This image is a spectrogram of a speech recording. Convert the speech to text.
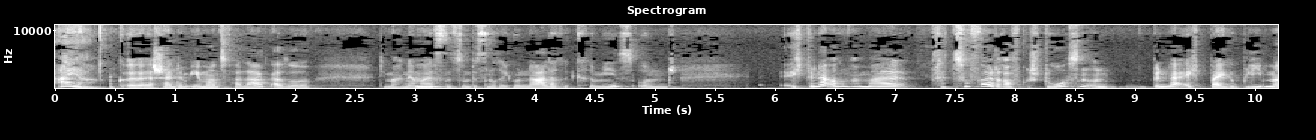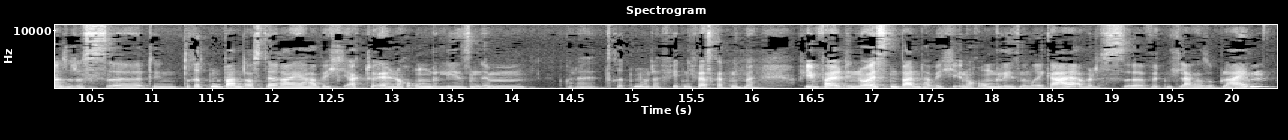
Ah ja. Äh, erscheint im Emons Verlag, also die machen ja meistens so ein bisschen regionalere Krimis und ich bin da irgendwann mal per Zufall drauf gestoßen und bin da echt bei geblieben. Also das, äh, den dritten Band aus der Reihe habe ich aktuell noch ungelesen im oder dritten oder vierten, ich weiß gerade nicht mehr. Auf jeden Fall den neuesten Band habe ich noch ungelesen im Regal, aber das äh, wird nicht lange so bleiben.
